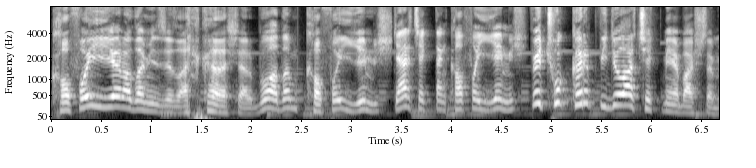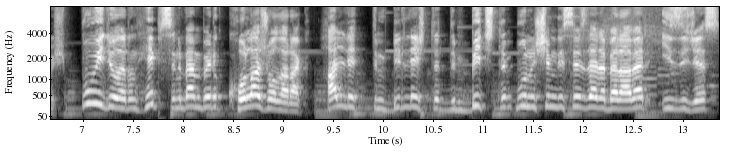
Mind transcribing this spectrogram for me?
kafayı yiyen adam izleyeceğiz arkadaşlar. Bu adam kafayı yemiş. Gerçekten kafayı yemiş. Ve çok garip videolar çekmeye başlamış. Bu videoların hepsini ben böyle kolaj olarak hallettim, birleştirdim, biçtim. Bunu şimdi sizlerle beraber izleyeceğiz.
